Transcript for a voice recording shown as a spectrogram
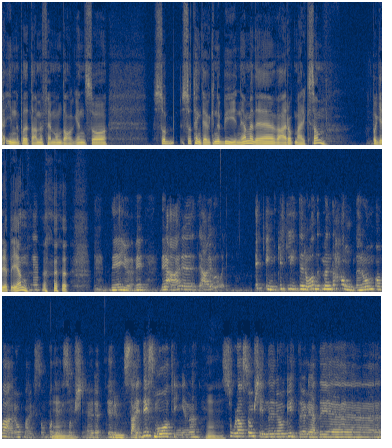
er inne på dette med fem om dagen, så, så, så tenkte jeg vi kunne begynne med det vær oppmerksom på grep én. Det gjør vi. Det er, eh, det er jo et enkelt lite råd, men det handler om å være oppmerksom på det Mm. som skjer rundt seg. De små tingene. Mm. Sola som skinner og glitrer ned i, eh,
